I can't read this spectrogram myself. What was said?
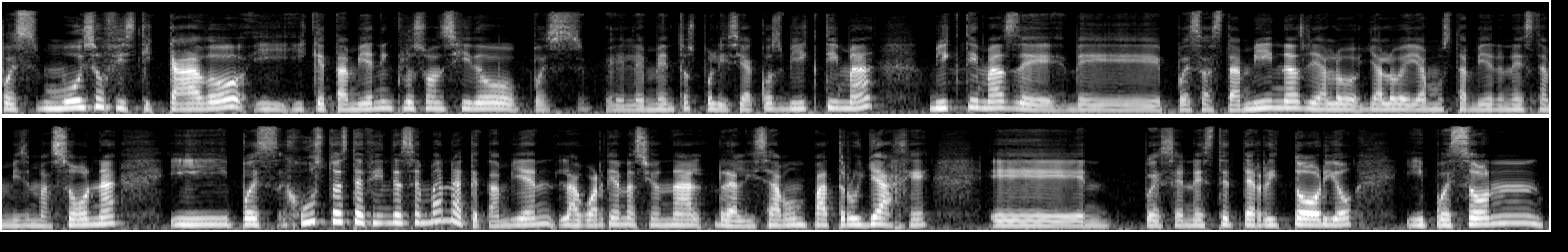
pues muy sofisticado y, que también incluso han sido pues elementos policíacos víctima, víctimas de, de, pues hasta minas, ya lo, ya lo veíamos también en esta misma zona y pues justo este fin de semana que también la Guardia Nacional realizaba un patrullaje en pues en este territorio y pues son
